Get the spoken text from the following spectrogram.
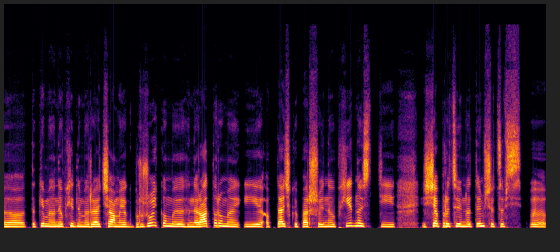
е, такими необхідними речами, як буржуйками, генераторами і аптечкою першої необхідності. І ще працюємо над тим, що це всі, е,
